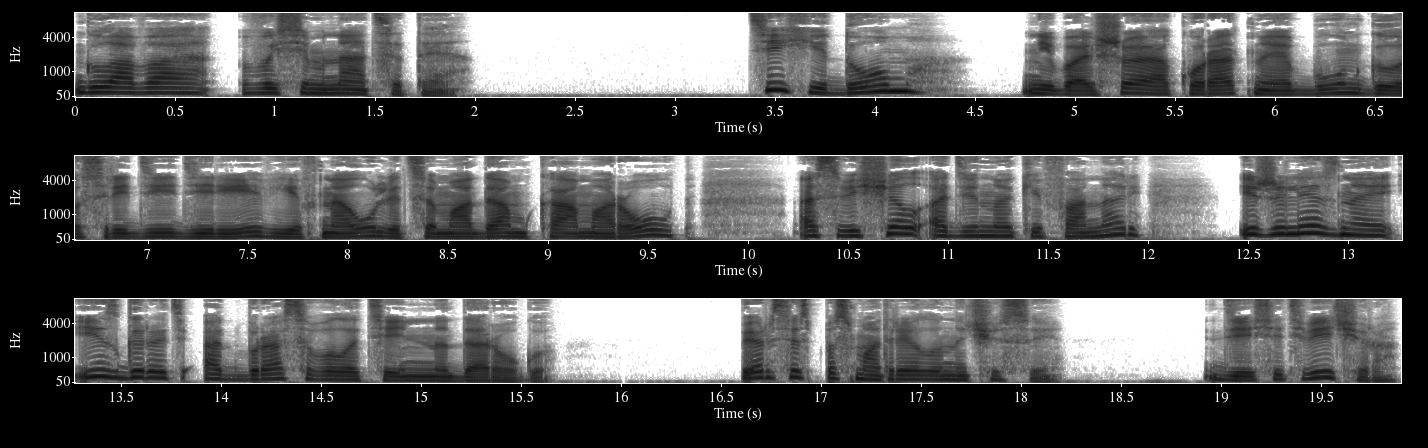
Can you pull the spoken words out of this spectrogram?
Глава 18 Тихий дом, небольшое аккуратное бунгало среди деревьев на улице Мадам Кама-Роуд освещал одинокий фонарь, и железная изгородь отбрасывала тень на дорогу. Персис посмотрела на часы. Десять вечера,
